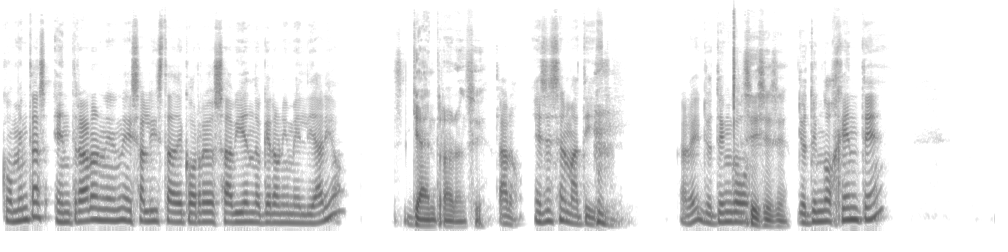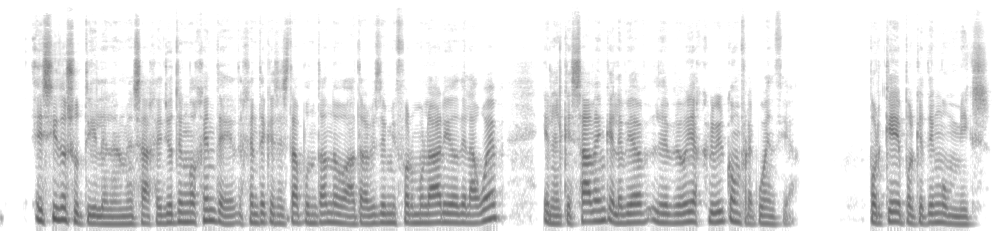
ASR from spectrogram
comentas, ¿entraron en esa lista de correos sabiendo que era un email diario? Ya entraron, sí. Claro, ese es el matiz. Yo, tengo, yo tengo gente, he sido sutil en el mensaje, yo tengo gente, gente que se está apuntando a través de mi formulario de la web en el que saben que le voy a, le voy a escribir con frecuencia. ¿Por qué? Porque tengo un mix.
